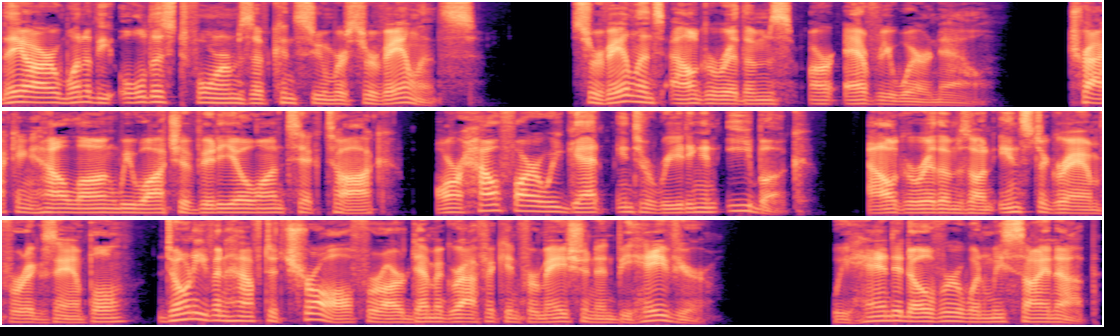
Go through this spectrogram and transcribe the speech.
they are one of the oldest forms of consumer surveillance. Surveillance algorithms are everywhere now, tracking how long we watch a video on TikTok or how far we get into reading an ebook. Algorithms on Instagram, for example, don't even have to trawl for our demographic information and behavior. We hand it over when we sign up,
